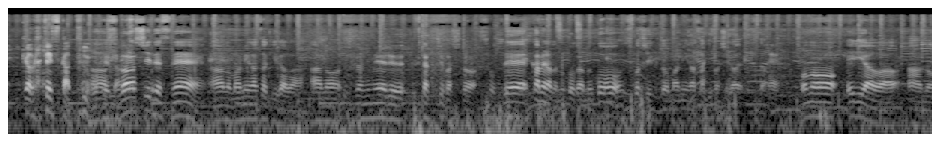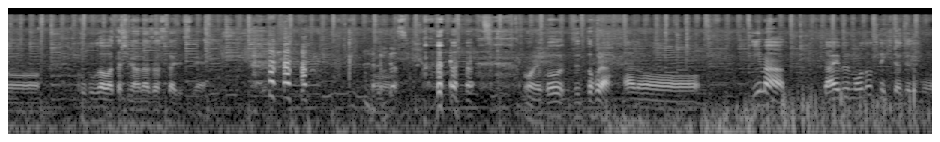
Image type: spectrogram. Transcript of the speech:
いかがですかっていうのも素晴らしいですね。あの真ヶ崎川。あの後ろに見える二口橋とでカメラの向こう側向こう少し行くと真ヶ崎橋があるんですが、ねこのエリアはあのここが私のアナザースカイですね。なんだ もうねこうずっとほらあのー今だいぶ戻ってきたけども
